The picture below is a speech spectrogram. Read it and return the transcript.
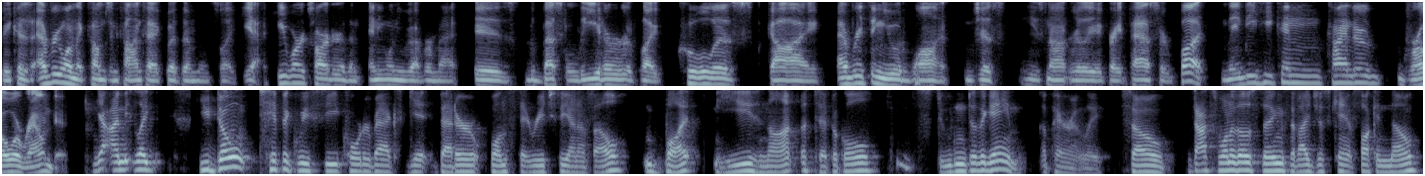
Because everyone that comes in contact with him is like, yeah, he works harder than anyone you've ever met, is the best leader, like coolest guy, everything you would want. Just he's not really a great passer, but maybe he can kind of grow around it. Yeah, I mean, like you don't typically see quarterbacks get better once they reach the NFL, but he's not a typical student of the game, apparently. So that's one of those things that I just can't fucking know.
